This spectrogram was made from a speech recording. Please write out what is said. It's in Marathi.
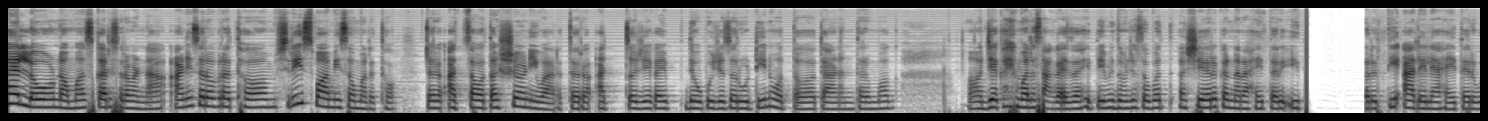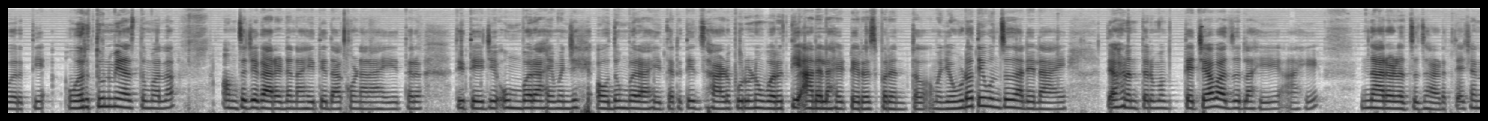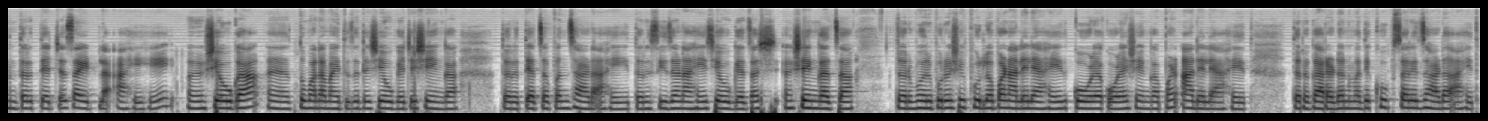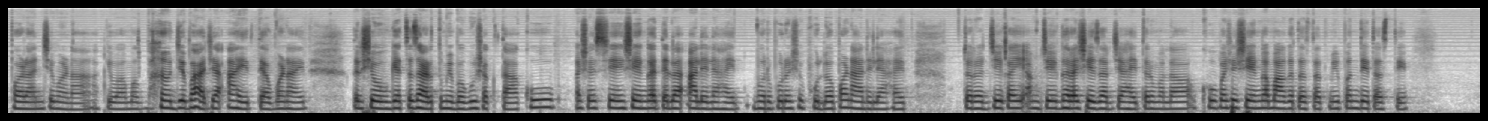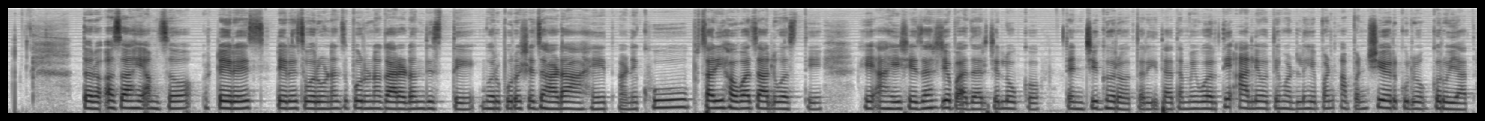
हॅलो नमस्कार सर्वांना आणि सर्वप्रथम श्री स्वामी समर्थ. तर आजचा होता शनिवार. तर आजचं जे काही देवपूजेचं रुटीन होतं त्यानंतर मग जे काही मला सांगायचं आहे ते मी तुमच्यासोबत शेअर करणार आहे. तर इथे वरती आलेले आहे. तर वरती वरतून मी आज तुम्हाला आमचं जे गार्डन आहे ते दाखवणार आहे. तर तिथे जे उंबर आहे म्हणजे औदुंबर आहे तर ते झाड पूर्ण वरती आलेलं आहे टेरेसपर्यंत म्हणजे एवढं ते उंच झालेलं आहे. त्यानंतर मग त्याच्या बाजूला हे आहे नारळाचं झाड. त्याच्यानंतर त्याच्या साईडला आहे हे शेवगा. तुम्हाला माहितीच आहे शेवग्याच्या शेंगा. तर त्याचं पण झाड आहे. तर सीझन आहे शेवग्याचा शे- शेंगाचा. तर भरपूर अशी फुलं पण आलेले आहेत. कोवळ्या कोवळ्या शेंगा पण आलेल्या आहेत. तर गार्डनमध्ये खूप सारे झाडं आहेत. फळांची म्हणा किंवा मग जे भाज्या आहेत त्या पण आहेत. तर शेवग्याचं झाड तुम्ही बघू शकता. खूप अशा शे शेंगा त्याला आलेल्या आहेत. भरपूर अशी फुलं पण आलेले आहेत. तर जे काही आमचे घरा शेजारचे आहेत तर मला खूप असे शेंगा मागत असतात मी पण देत असते. तर असं आहे आमचं टेरेस. टेरेसवरूनच पूर्ण गार्डन दिसते. भरपूर असे झाडं आहेत आणि खूप सारी हवा चालू असते. हे आहे शेजारचे बाजारचे लोक त्यांची घरं. तर इथे आता मी वरती आले होते म्हटलं हे पण आपण शेअर करू करूयात.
